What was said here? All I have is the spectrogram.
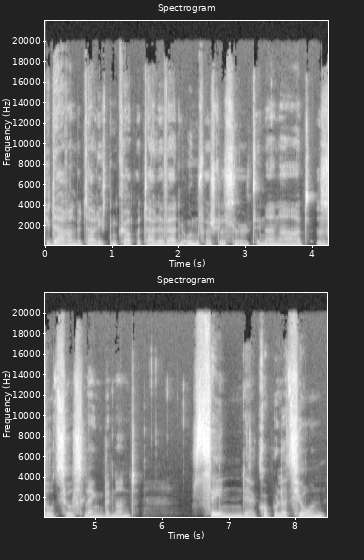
Die daran beteiligten Körperteile werden unverschlüsselt in einer Art Sozioslang benannt. Szenen der Kopulation,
